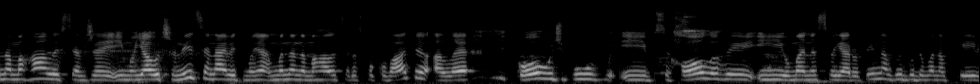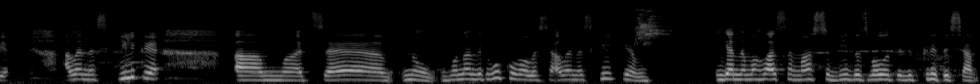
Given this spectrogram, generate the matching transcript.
намагалися вже, і моя учениця навіть моя мене намагалася розпакувати, але коуч був, і психологи, і у мене своя рутина вибудована в Києві. Але наскільки ем, це ну воно відгукувалося, але наскільки я не могла сама собі дозволити відкритися.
